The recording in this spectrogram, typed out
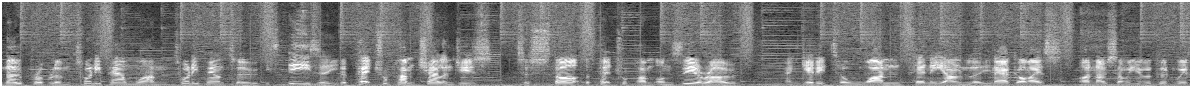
no problem. 20 pound one, 20 pound two. It's easy. The petrol pump challenge is to start the petrol pump on zero and get it to one penny only. Now guys, I know some of you are good with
